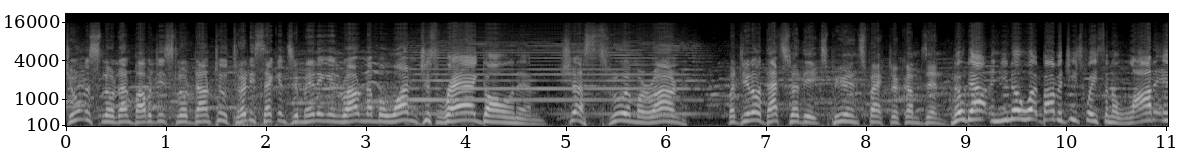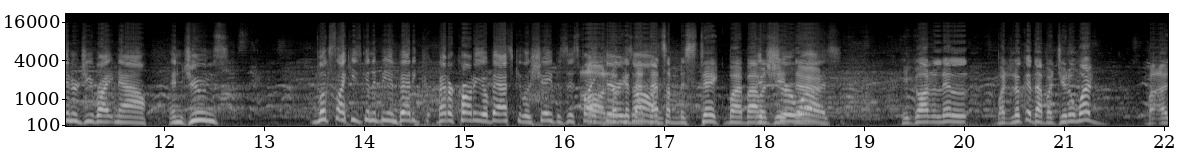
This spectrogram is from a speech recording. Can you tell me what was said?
Joon slowed down. Babaji slowed down too. 30 seconds remaining in round number one. Just ragdolling him. Just threw him around. But you know, that's where the experience factor comes in. No doubt. And you know what? Babaji's wasting a lot of energy right now, and Joon's looks like he's going to be in better, better cardiovascular shape as this fight oh, carries look at that. on. That's a mistake by Babaji it sure there. was. He got a little, but look at that. But you know what? Uh,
